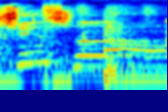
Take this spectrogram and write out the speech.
coaches long.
